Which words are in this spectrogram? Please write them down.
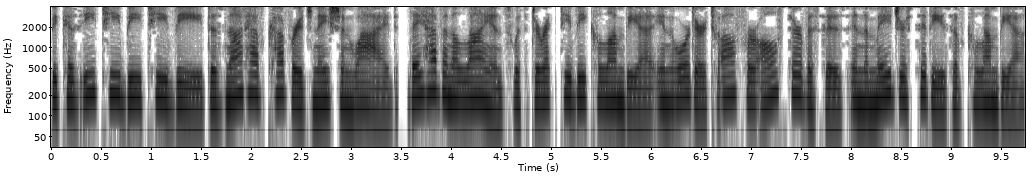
because ETB TV does not have coverage nationwide, they have an alliance with DirecTV Colombia in order to offer all services in the major cities of Colombia.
